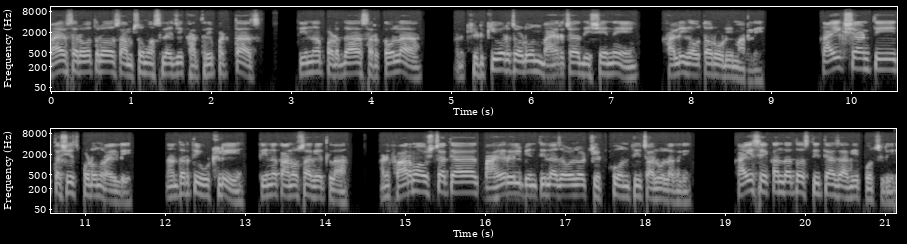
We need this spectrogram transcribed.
बाहेर सर्वत्र सामसूम असल्याची खात्री पटताच तिनं पडदा सरकवला आणि खिडकीवर चढून बाहेरच्या दिशेने खाली गवतावर उडी मारली. काही क्षण ती तशीच पडून राहिली. नंतर ती उठली. तिनं कानोसा घेतला. आणि फार्म हाऊसच्या त्या बाहेरील भिंतीला जवळजवळ चिटकून ती चालू लागली. काही सेकंदातच ती त्या जागी पोचली.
